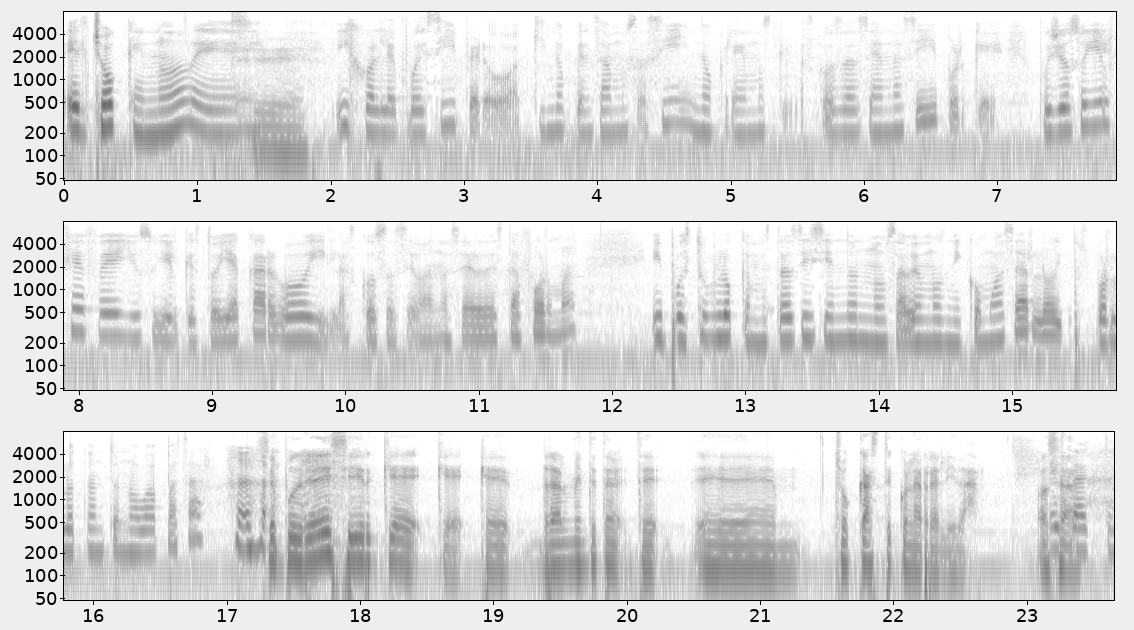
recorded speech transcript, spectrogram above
el choque, ¿no? De Sí. híjole, pues sí, pero aquí no pensamos así, no creemos que las cosas sean así porque pues yo soy el jefe, yo soy el que estoy a cargo y las cosas se van a hacer de esta forma y pues tú lo que me estás diciendo no sabemos ni cómo hacerlo y pues por lo tanto no va a pasar. Se podría decir que, que, que realmente te, te, eh, chocaste con la realidad. O sea, Exacto.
